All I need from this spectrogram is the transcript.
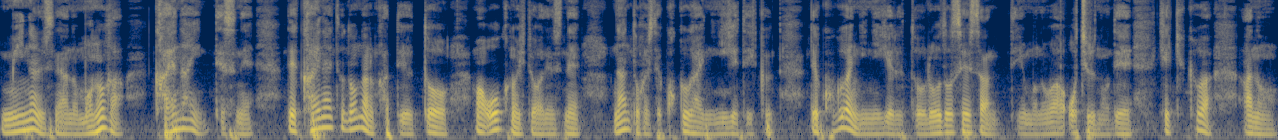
みんなですね、あの、物が買えないんですね。で、買えないとどうなるかっていうと、まあ、多くの人はですね、何とかして国外に逃げていく。で、国外に逃げると、労働生産っていうものは落ちるので、結局は、あの、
